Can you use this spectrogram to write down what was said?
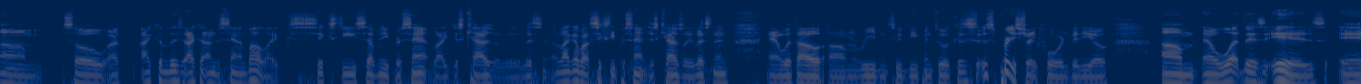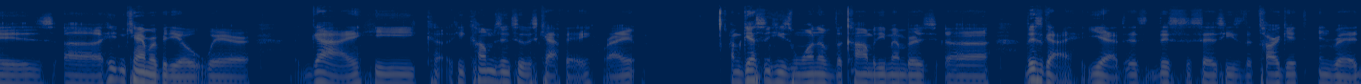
Um, so I I could listen I could understand about like 60 70 percent like just casually listening like about 60 percent just casually listening and without um reading too deep into it because it's, it's, a pretty straightforward video. Um, and what this is is a hidden camera video where guy he he comes into this cafe, right? I'm guessing he's one of the comedy members. Uh, this guy, yeah, this this says he's the target in red,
